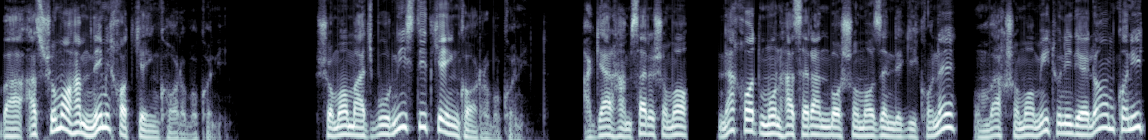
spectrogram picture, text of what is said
و از شما هم نمی‌خواد که این کار رو بکنید. شما مجبور نیستید که این کار رو بکنید. اگر همسر شما نخواد منحصرا با شما زندگی کنه، اون وقت شما می‌تونید اعلام کنید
